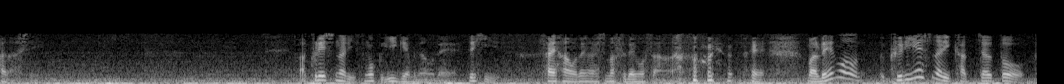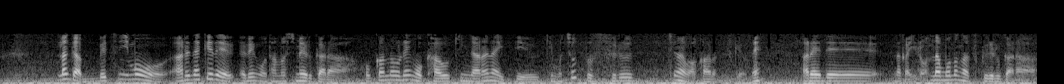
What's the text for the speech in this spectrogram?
悲しい。あクレーショナリーすごくいいゲームなので、ぜひ再販お願いします、レゴさん。まあ、レゴ、クリエーショナリー買っちゃうと、なんか別にもうあれだけでレゴを楽しめるから、他のレゴ買う気にならないっていう気もちょっとするっていうのはわかるんですけどね。あれで、なんかいろんなものが作れるから、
